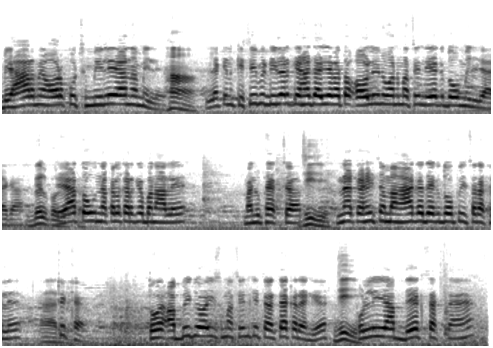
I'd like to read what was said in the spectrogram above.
बिहार में और कुछ मिले या ना मिले हाँ। हाँ लेकिन किसी भी डीलर के यहाँ जाइएगा तो ऑल इन वन मशीन एक दो मिल जाएगा। बिल्कुल या तो नकल करके बना ले मैन्युफैक्चर जी जी। ना कहीं से मंगा के देख दो पीस रख ले। ठीक है? तो अभी जो इस मशीन की चर्चा करेंगे जी, जी। फुल्ली आप देख सकते हैं।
